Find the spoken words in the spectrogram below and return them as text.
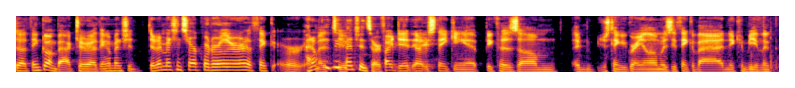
So I think going back to it, I think I mentioned. Did I mention sarcoid earlier? I think, or I don't think we to. mentioned sarcoid If I did, I was thinking it because um, I just think of granulomas. You think of that, and it can be in the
